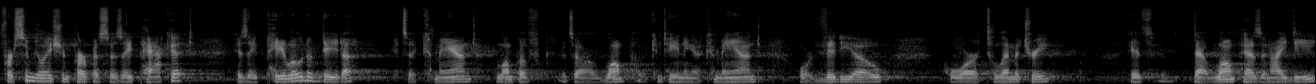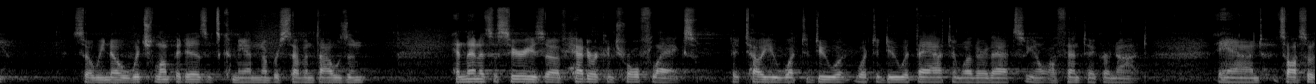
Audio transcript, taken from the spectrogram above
For simulation purposes, a packet is a payload of data. It's a command lump of, it's a lump containing a command or video or telemetry. It's, that lump has an ID, so we know which lump it is. It's command number 7000. And then it's a series of header control flags that tell you what to do, what to do with that and whether that's you know, authentic or not. And it's also,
